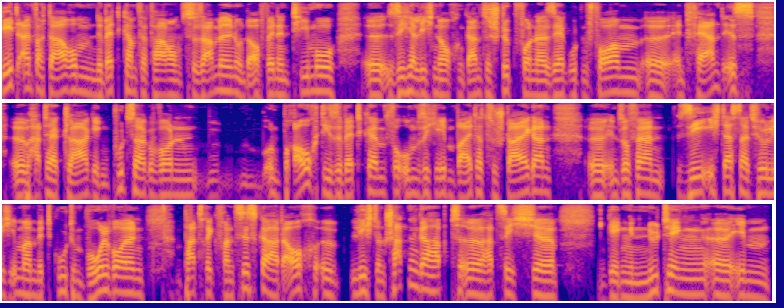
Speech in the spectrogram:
geht einfach darum, eine Wettkampferfahrung zu sammeln und auch wenn ein Timo äh, sicherlich noch ein ganzes Stück von einer sehr guten Form äh, entfernt ist, äh, hat er klar gegen Puzza gewonnen und braucht diese Wettkämpfe, um sich eben weiter zu steigern. Äh, insofern sehe ich das natürlich immer mit gutem Wohlwollen. Patrick Franziska hat auch äh, Licht und Schatten gehabt, äh, hat sich äh, gegen Nüting äh, im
